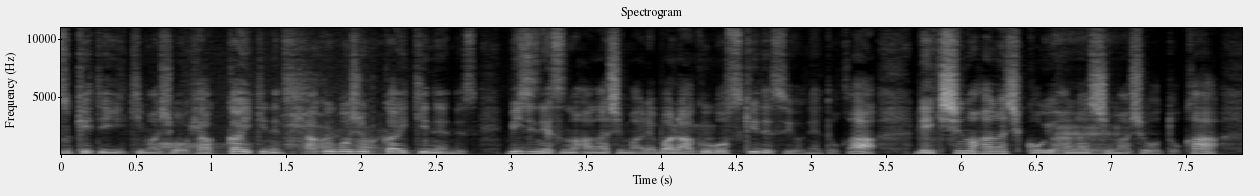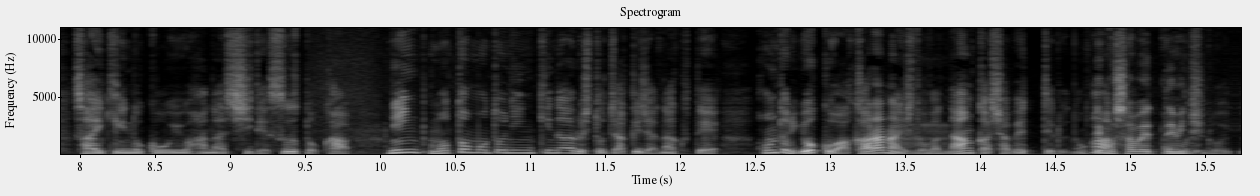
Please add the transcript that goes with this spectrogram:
続けていきましょう。あー。100回記念です。はいはい。150回記念です、ビジネスの話もあればうん。落語好きですよねとか、歴史の話こういう話しましょうとか、最近のこういう話ですとか人もともと人気のある人だけじゃなくて本当によくわからない人が何か喋ってるのがでも喋ってみて面白い。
